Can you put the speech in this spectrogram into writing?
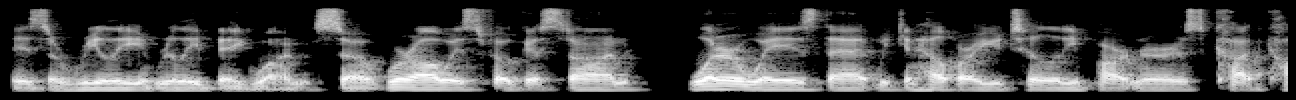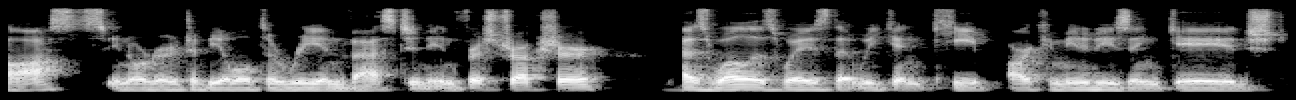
is a really, really big one. So we're always focused on what are ways that we can help our utility partners cut costs in order to be able to reinvest in infrastructure, as well as ways that we can keep our communities engaged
